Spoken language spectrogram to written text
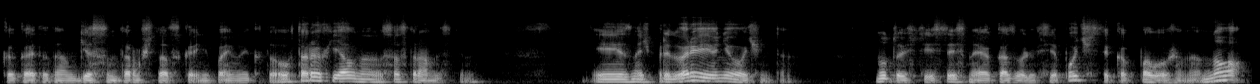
какая-то там Гессен-Дармштадтская, не пойми кто. Во-вторых, явно со странностями. И, значит, при дворе ее не очень-то. Ну, то есть, естественно, ей оказывали все почести, как положено, но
